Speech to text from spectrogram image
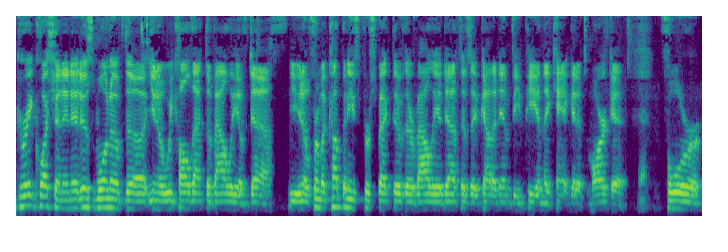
Great question. And it is one of the, you know, we call that the valley of death. You know, from a company's perspective, their valley of death is they've got an MVP and they can't get it to market. Yeah for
